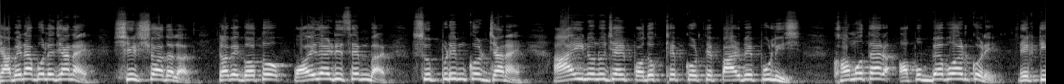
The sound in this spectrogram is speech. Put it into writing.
যাবে না বলে জানায় শীর্ষ আদালত। তবে গত পয়লা ডিসেম্বর সুপ্রিম কোর্ট জানায়, আইন অনুযায়ী পদক্ষেপ করতে পারবে পুলিশ। ক্ষমতার অপব্যবহার করে একটি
